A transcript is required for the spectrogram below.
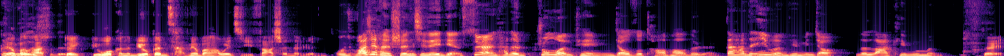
没有办法对比我可能比我更惨，没有办法为自己发声的人。我发现很神奇的一点，虽然他的中文片名叫做《逃跑的人》，但他的英文片名叫《The Lucky Woman》。对，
